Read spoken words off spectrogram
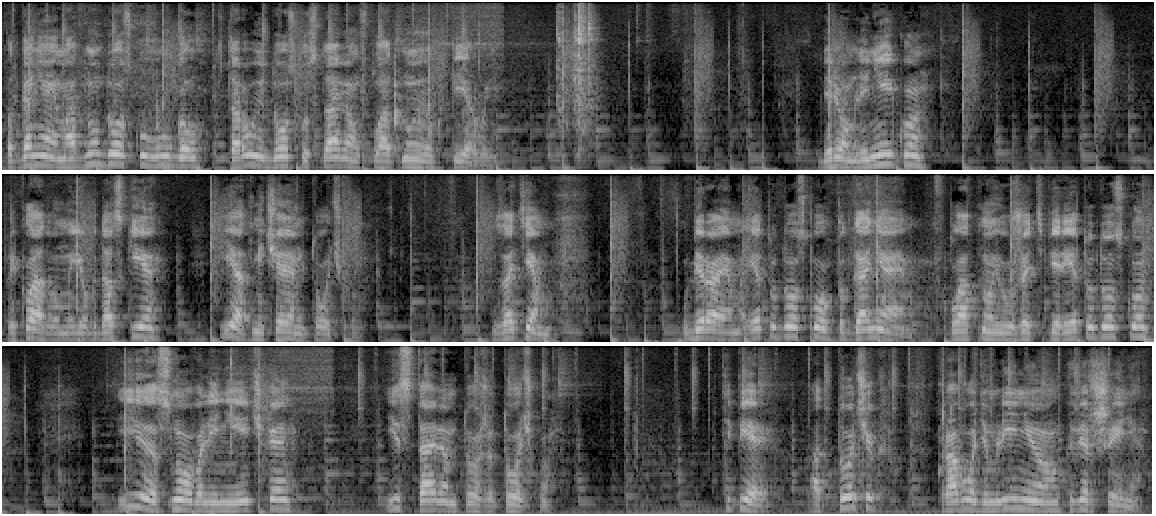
Подгоняем одну доску в угол, вторую доску ставим вплотную к первой. Берем линейку, прикладываем ее к доске и отмечаем точку. Затем убираем эту доску, подгоняем вплотную уже теперь эту доску. И снова линеечка. И ставим тоже точку. Теперь от точек проводим линию к вершине.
